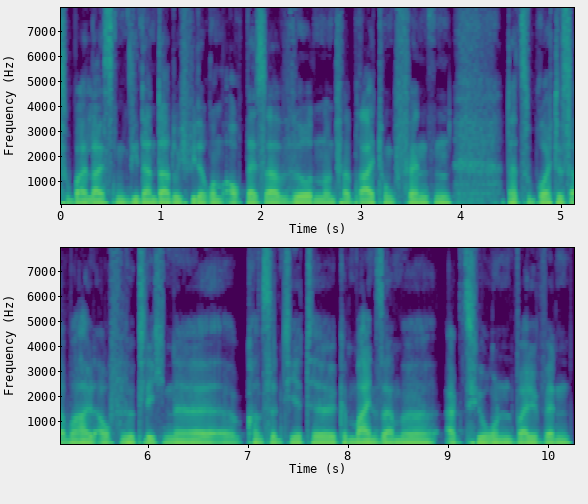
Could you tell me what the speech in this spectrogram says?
zu beileisten, die dann dadurch wiederum auch besser würden und Verbreitung fänden. Dazu bräuchte es aber halt auch wirklich eine konzentrierte gemeinsame Aktion, weil wenn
